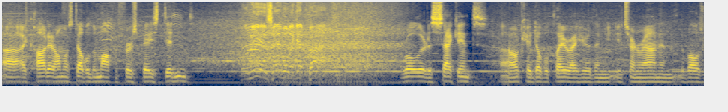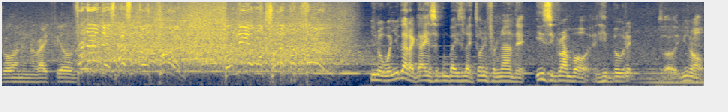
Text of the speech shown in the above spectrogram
Uh, I caught it, almost doubled him off at first base, didn't. And he is able to get back. Roller to second. Uh, okay, double play right here. Then you, you, turn around and the ball's rolling in the right field. Fernandez has it go through him. Bonilla will try for third. You know, when you got a guy in second base like Tony Fernandez, easy ground ball, and he boot it. So, you know,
